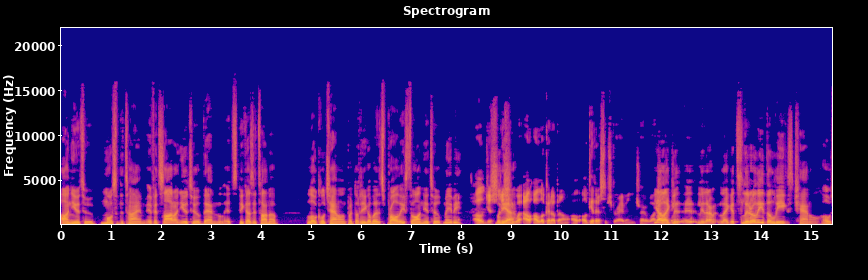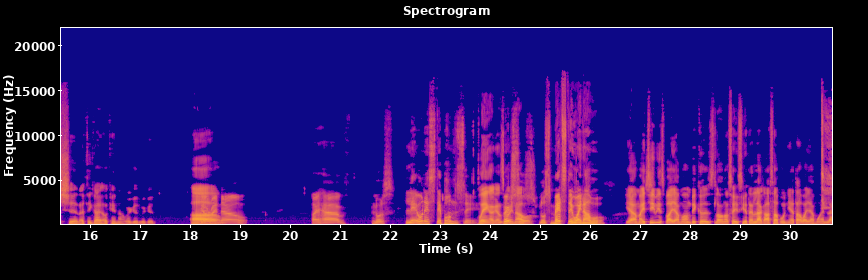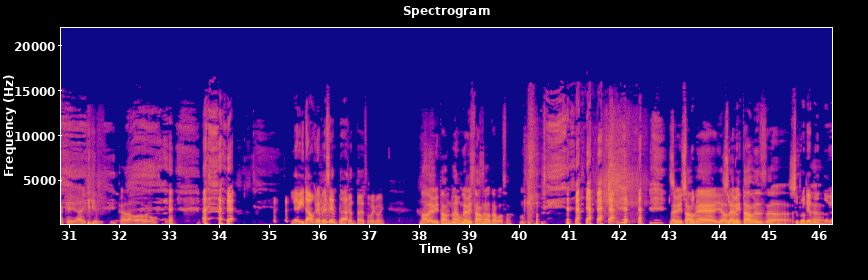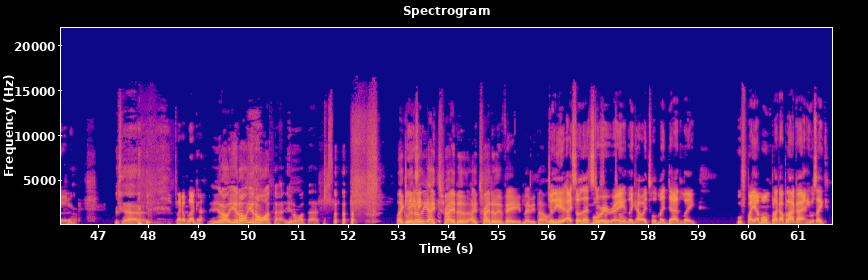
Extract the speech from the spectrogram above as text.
on YouTube most of the time. If it's not on YouTube, then it's because it's on a local channel in Puerto Rico, but it's probably still on YouTube, maybe. I'll just, But just yeah. you- I'll, I'll look it up and I'll, I'll, I'll give it a subscribe and try to watch. yeah, like li- uh, literal- like it's literally the league's channel. Oh shit! I think I okay. No, we're good. We're good. Yeah, right Um, now, I have los Leones de Ponce playing against versus Guaynabo. los Mets de Guaynabo. Yeah, my team is Bayamón because la 167 en la casa puñeta Bayamón es la que hay. ¿Quién, quién carajo habla con usted? Levitown Me representa. encanta eso, me going. No, Levitown, no, La Levitown 167. es otra cosa. su, su Levitown, propio- eh, yo, su Levitown is, uh, su propio uh, mundo, cabrón. yeah, Placa, placa. you know, you don't, you don't want that. You don't want that. like Yo literally, I try to, I try to evade Levitown. Yo dije, I saw that story, right? time. Like how I told my dad, like, "Uf, Bayamon, placa, placa," and he was like,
